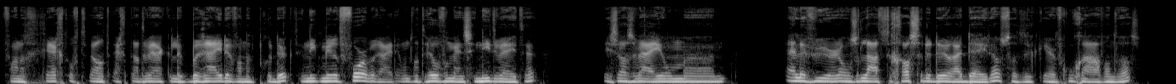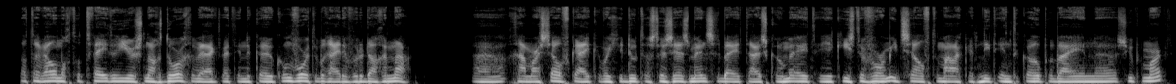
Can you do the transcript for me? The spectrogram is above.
van het gerecht. Oftewel het echt daadwerkelijk bereiden van het product. En niet meer het voorbereiden. Want wat heel veel mensen niet weten, is als wij om uh, eh, 11 uur onze laatste gasten de deur uit deden. Als dat een keer een vroege avond was. Dat er wel nog tot twee, drie uur s'nachts doorgewerkt werd in de keuken om voor te bereiden voor de dag erna. Uh, ga maar zelf kijken wat je doet als er zes mensen bij je thuis komen eten. En je kiest ervoor om iets zelf te maken, het niet in te kopen bij een uh, supermarkt.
